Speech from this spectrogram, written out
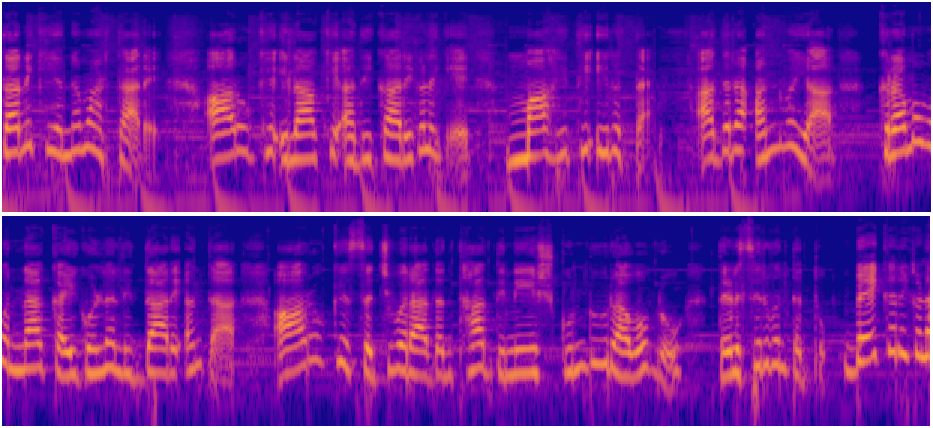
ತನಿಖೆಯನ್ನ ಮಾಡ್ತಾರೆ. ಆರೋಗ್ಯ ಇಲಾಖೆ ಅಧಿಕಾರಿಗಳಿಗೆ ಮಾಹಿತಿ ಇರುತ್ತೆ. ಅದರ ಅನ್ವಯ ಕ್ರಮವನ್ನ ಕೈಗೊಳ್ಳಲಿದ್ದಾರೆ ಅಂತ ಆರೋಗ್ಯ ಸಚಿವರಾದಂಥ ದಿನೇಶ್ ಗುಂಡೂರಾವ್ ಅವರು ತಿಳಿಸಿರುವಂತದ್ದು ಬೇಕರಿಗಳ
